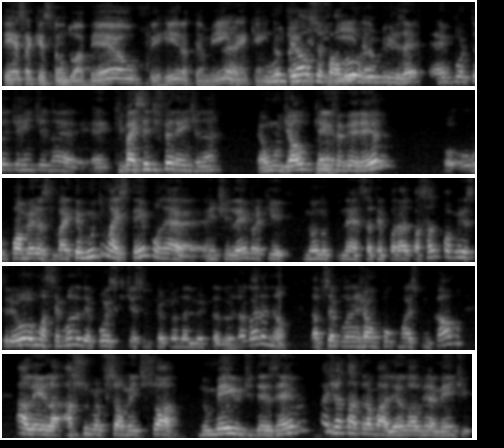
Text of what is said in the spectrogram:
tem essa questão do Abel Ferreira também, é. né? Que ainda o Mundial, tá você falou, viu, Gris? É, é, importante a gente, né? É, que vai ser diferente, né? É um Mundial que é, em é. fevereiro. O, o, Palmeiras vai ter muito mais tempo, né? A gente lembra que no, nessa temporada passada o Palmeiras estreou uma semana depois que tinha sido campeão da Libertadores. Agora não. Dá para você planejar um pouco mais com calma. A Leila assume oficialmente só no meio de dezembro, mas já está trabalhando, obviamente,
